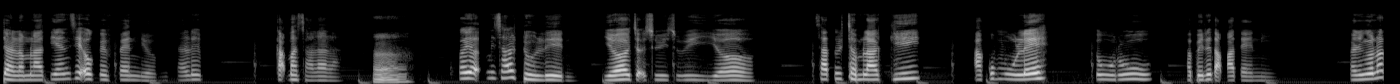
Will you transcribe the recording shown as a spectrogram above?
dalam latihan sih oke fan yo. Misalnya gak masalah lah. Heeh. kayak misal dolin. Yo cok suwi-suwi yo. Satu jam lagi aku mulai turu. HP ini tak pateni. Mari ngono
